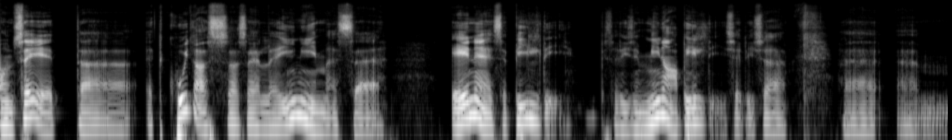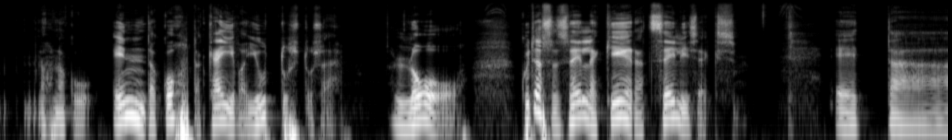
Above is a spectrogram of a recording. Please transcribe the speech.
on see, et, eh, et kuidas sa selle inimese enesepildi, sellise minapildi, sellise Äh, ähm, noh, nagu enda kohta käiva jutustuse, loo, kuidas sa selle keerad selliseks, et äh,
